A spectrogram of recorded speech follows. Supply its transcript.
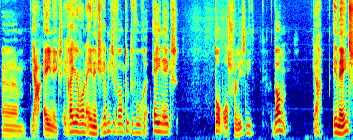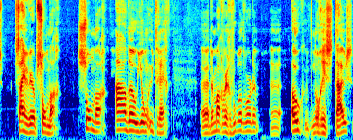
Um, ja, 1x. Ik ga hier voor een 1x. Ik heb niet zoveel aan toe te voegen. 1x, top Os verliest niet. Dan, ja, ineens zijn we weer op zondag. Zondag, ADO Jong Utrecht. Uh, er mag weer gevoetbald worden. Uh, ook nog eens thuis.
